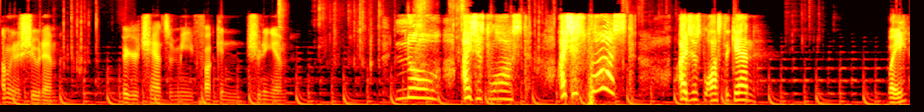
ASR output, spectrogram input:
I'm gonna shoot him. Bigger chance of me fucking shooting him. No! I just lost! I just lost! I just lost again. Wait.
